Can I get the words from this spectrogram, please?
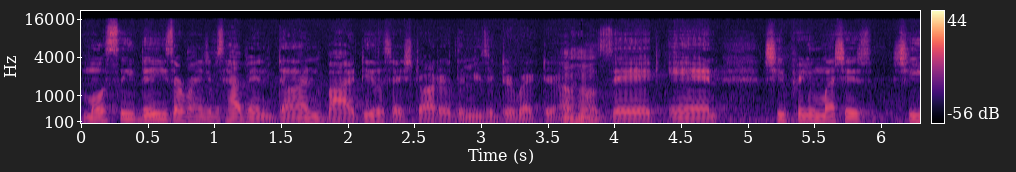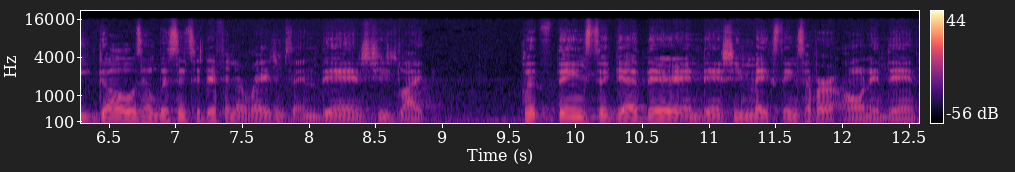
mostly these arrangements have been done by Delashay Strotter, the music director of mm -hmm. Mosaic, and she pretty much is, she goes and listens to different arrangements, and then she's like, puts things together and then she makes things of her own and then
